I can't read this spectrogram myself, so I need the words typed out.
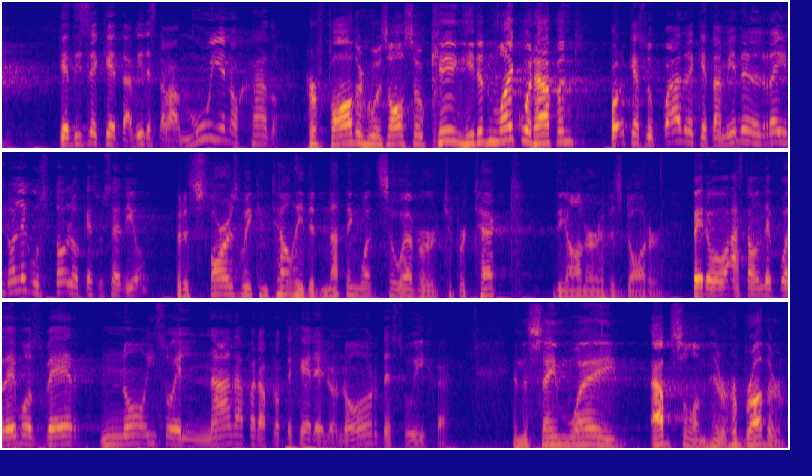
Que dice que David estaba muy enojado Her father, who was also king, he didn't like what happened. Porque a su padre, que también era el rey, no le gustó lo que sucedió. But as far as we can tell, he did nothing whatsoever to protect the honor of his daughter. Pero hasta donde podemos ver, no hizo él nada para proteger el honor de su hija. In the same way, Absalom, her, her brother,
